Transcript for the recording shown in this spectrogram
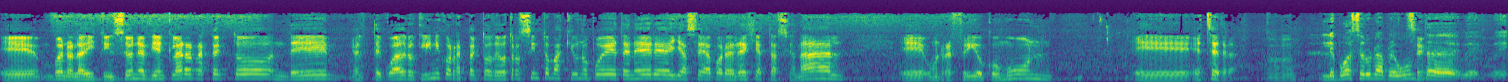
Eh, bueno, la distinción es bien clara respecto de este cuadro clínico, respecto de otros síntomas que uno puede tener, eh, ya sea por alergia estacional, un resfrío común, Le puedo hacer una pregunta, eh, eh,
